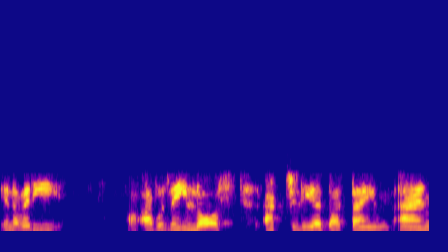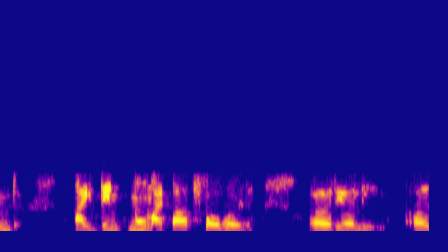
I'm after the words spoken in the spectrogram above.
in a very. I was very lost actually at that time, and I didn't know my path forward uh, really. Uh,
